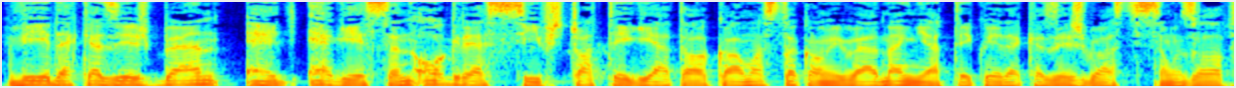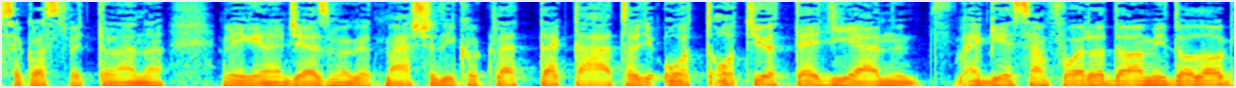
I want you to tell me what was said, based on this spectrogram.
védekezésben egy egészen agresszív stratégiát alkalmaztak, amivel megnyerték védekezésbe azt hiszem az alapszakaszt, vagy talán a végén a jazz mögött másodikok lettek, tehát hogy ott, ott jött egy ilyen egészen forradalmi dolog,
